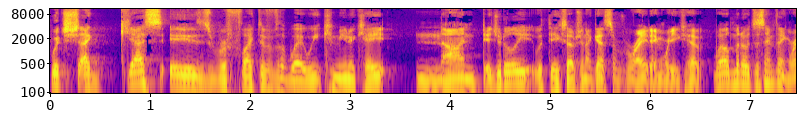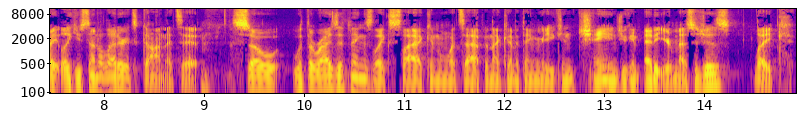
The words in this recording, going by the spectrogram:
Which I guess is reflective of the way we communicate non-digitally, with the exception, I guess, of writing, where you have well, no, it's the same thing, right? Like you send a letter, it's gone, that's it. So with the rise of things like Slack and WhatsApp and that kind of thing, where you can change, you can edit your messages, like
